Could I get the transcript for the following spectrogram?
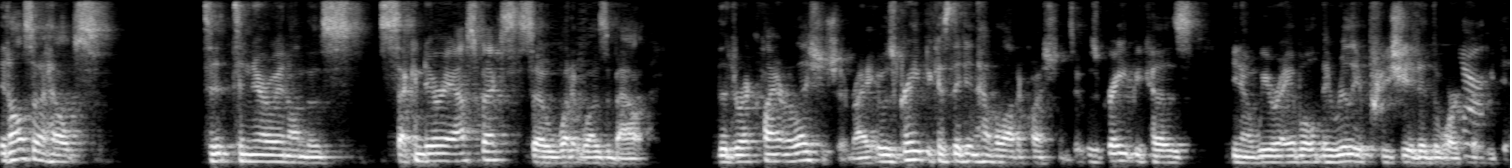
It also helps to, to narrow in on those secondary aspects. So, what it was about the direct client relationship, right? It was great because they didn't have a lot of questions. It was great because, you know, we were able, they really appreciated the work yeah. that we did.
